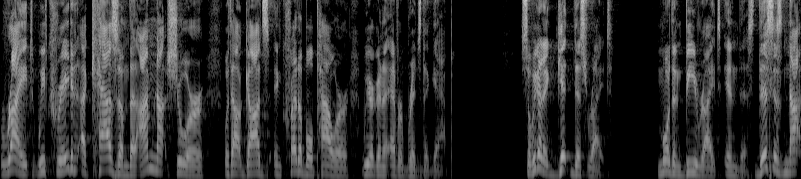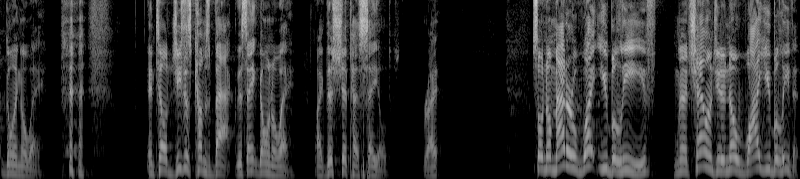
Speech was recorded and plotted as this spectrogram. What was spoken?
right, we've created a chasm that I'm not sure, without God's incredible power, we are going to ever bridge the gap. So we got to get this right more than be right in this. This is not going away. Until Jesus comes back, this ain't going away. Like this ship has sailed, right? So no matter what you believe, I'm going to challenge you to know why you believe it.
